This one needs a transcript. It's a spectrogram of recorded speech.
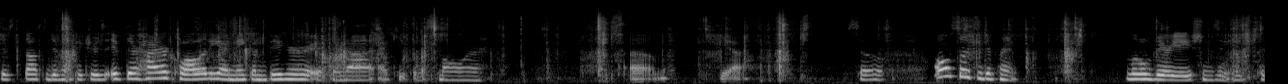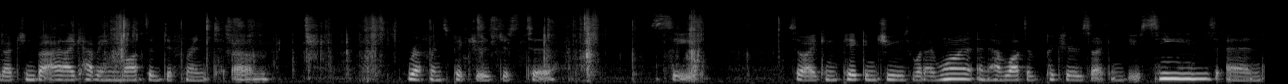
just lots of different pictures. If they're higher quality, I make them bigger. If they're not, I keep them smaller. Um, yeah. So all sorts of different little variations in each production, but I like having lots of different um, reference pictures just to see. So I can pick and choose what I want and have lots of pictures so I can view seams and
